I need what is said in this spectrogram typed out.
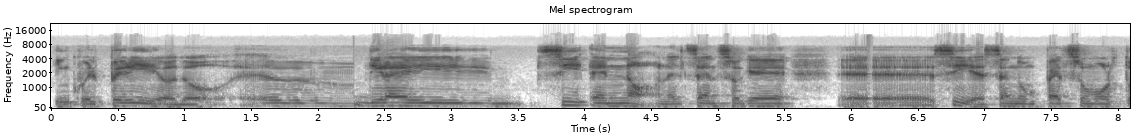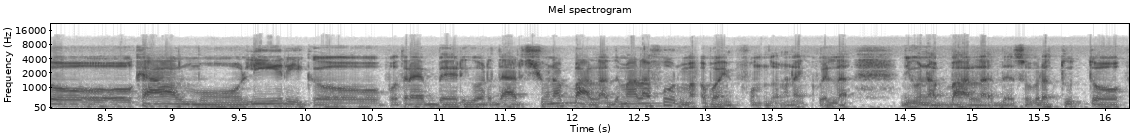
in quel periodo. Eh, direi sì e no, nel senso che eh, sì, essendo un pezzo molto calmo, lirico, potrebbe ricordarci una ballad, ma la forma poi in fondo non è quella di una ballad, soprattutto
